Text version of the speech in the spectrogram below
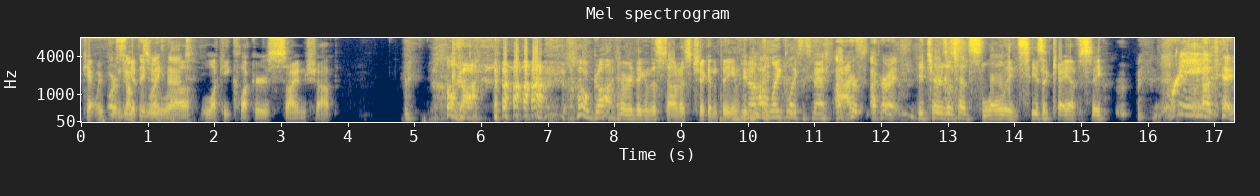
Can't wait for Or him to get to like that. Uh, Lucky Clucker's sign shop. Oh God. oh God. Everything in this town is chicken themed. You know how Link likes to smash pots? All right. he turns his head slowly and sees a KFC. Okay.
